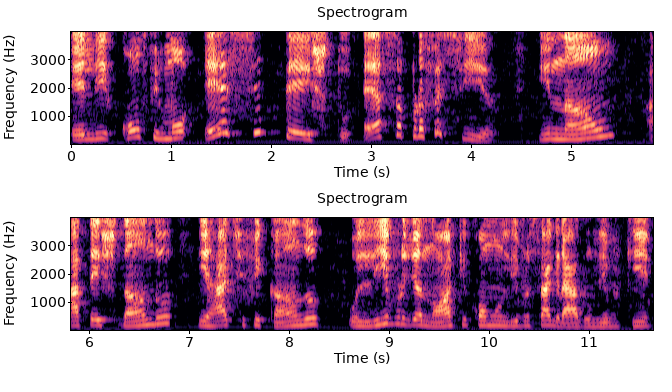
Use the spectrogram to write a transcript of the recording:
ele confirmou esse texto, essa profecia, e não atestando e ratificando o livro de Enoque como um livro sagrado, um livro que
